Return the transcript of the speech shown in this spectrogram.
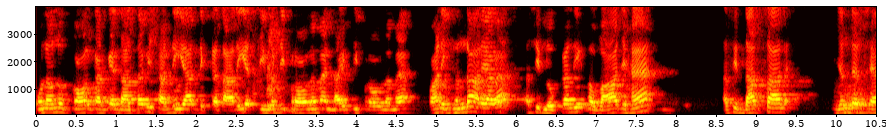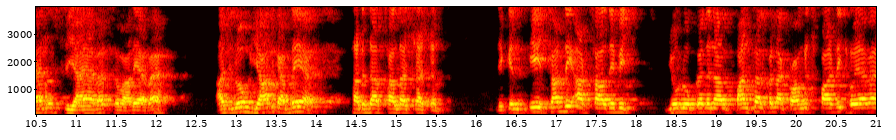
ਉਹਨਾਂ ਨੂੰ ਕਾਲ ਕਰਕੇ ਦੱਸਦਾ ਵੀ ਸਾਡੀ ਆ ਦਿੱਕਤ ਆ ਰਹੀ ਹੈ, ਸੀਵਰ ਦੀ ਪ੍ਰੋਬਲਮ ਹੈ, ਲਾਈਟ ਦੀ ਪ੍ਰੋਬਲਮ ਹੈ, ਪਾਣੀ ਗੰਦਾ ਆ ਰਿਹਾ ਵਾ, ਅਸੀਂ ਲੋਕਾਂ ਦੀ ਆਵਾਜ਼ ਹੈ। ਅਸੀਂ 10 ਸਾਲ ਜੰਦਰ ਸ਼ਹਿਰ ਨੂੰ ਸਜਾਇਆ ਵਾ, ਸਵਾਰਿਆ ਵਾ। ਅੱਜ ਲੋਕ ਯਾਦ ਕਰਦੇ ਆ, ਸਾਡੇ 10 ਸਾਲ ਦਾ ਸ਼ਾਸਨ। ਲੇਕਿਨ ਇਹ 8.5 ਸਾਲ ਦੇ ਵਿੱਚ ਜੋ ਲੋਕਾਂ ਦੇ ਨਾਲ 5 ਸਾਲ ਪਹਿਲਾਂ ਕਾਂਗਰਸ ਪਾਰਟੀ 'ਚ ਹੋਇਆ ਵਾ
